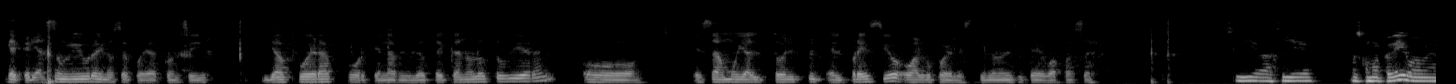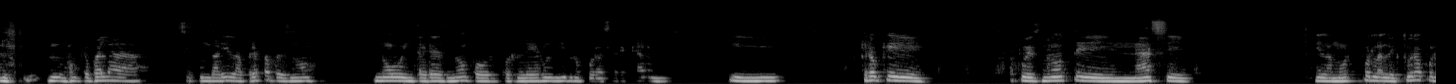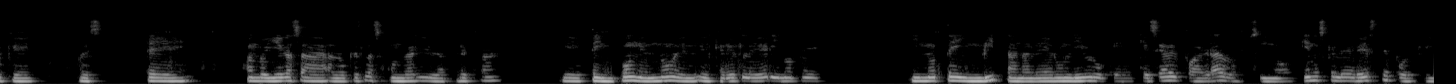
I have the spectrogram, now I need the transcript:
que querías un libro y no se podía conseguir, ya fuera porque en la biblioteca no lo tuvieran o está muy alto el, el precio o algo por el estilo, no sé si te llegó a pasar. Sí, así es. Pues como te digo, aunque fue la secundaria y la prepa, pues no, no hubo interés, ¿no? Por, por leer un libro, por acercarme. Y creo que pues no te nace el amor por la lectura porque pues te cuando llegas a, lo que es la secundaria y la prepa eh, te imponen no el, querer leer y no te y no te invitan a leer un libro que, que, sea de tu agrado sino tienes que leer este porque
